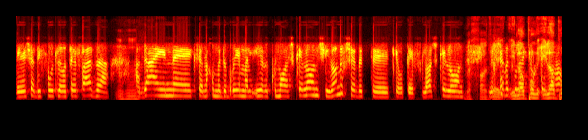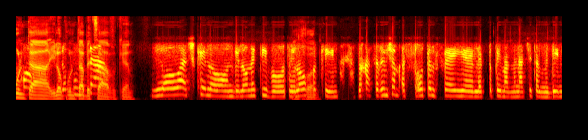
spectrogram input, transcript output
ויש עדיפות לעוטף עזה. עדיין אה, כשאנחנו מדברים על עיר כמו אשקלון, שהיא לא נחשבת אה, כעוטף, לא אשקלון, נכון. היא לא אולי פונ- כעוטף היא לא. פונתה, היא לא פונתה בצו, כן. לא אשקלון ולא נתיבות ולא נכון. אופקים, וחסרים שם עשרות אלפי אה, לפטופים על מנת שתלמידים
